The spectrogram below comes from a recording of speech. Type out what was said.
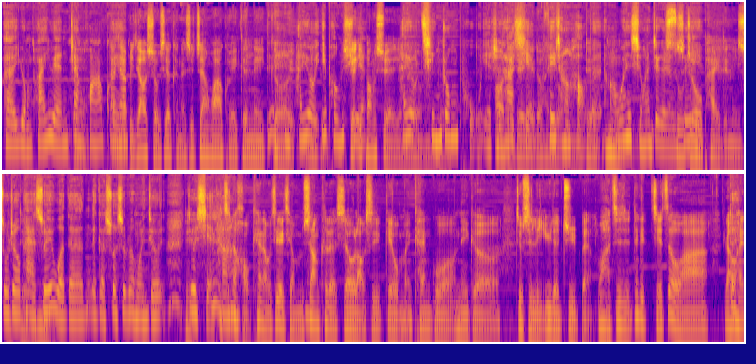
呃，咏团圆战花魁，大家比较熟悉的可能是战花魁跟那个，还有一捧雪，一捧雪，还有清中谱也是他写的，非常好的啊，我很喜欢这个人，苏州派的那个苏州派，所以我的那个硕士论文就就写他，真的好看啊！我记得以前我们上课的时候，老师给我们看过那个就是李煜的剧本，哇，就是那个节奏啊，然后很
